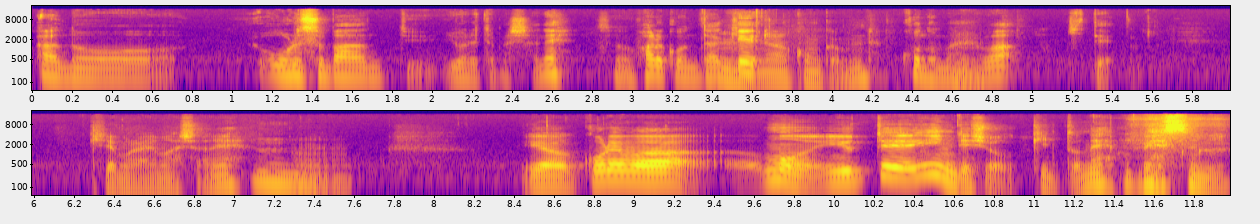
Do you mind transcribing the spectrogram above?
あの、お留守番って言われてましたね。そのファルコンだけ。うん、あ今回もね。この前は来て。来てもらいましたね、うんいやこれはもう言っていいんでしょうきっとね 別に。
